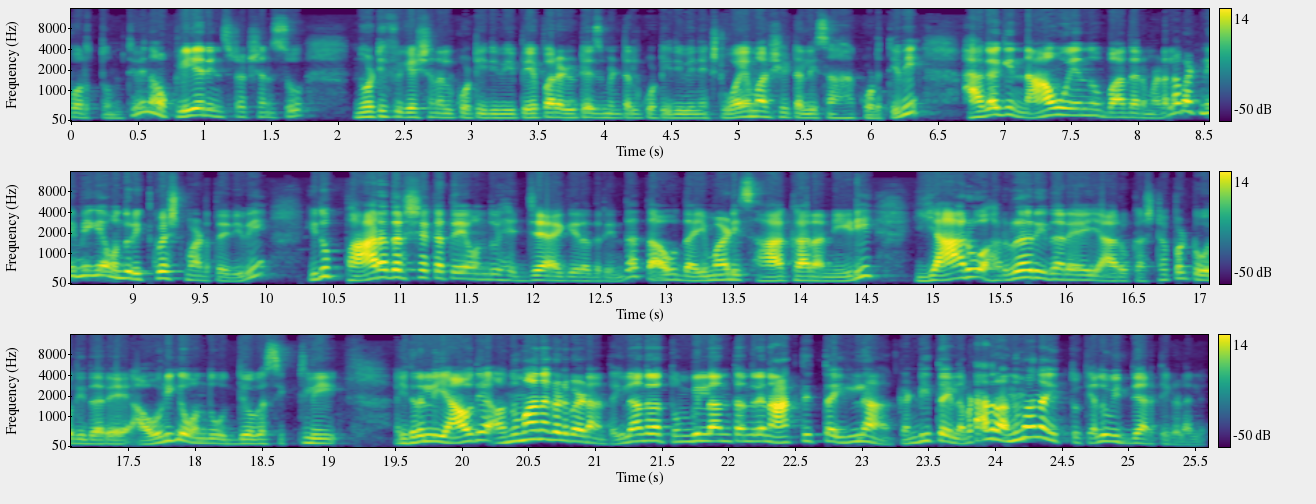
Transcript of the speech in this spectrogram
ಫೋರ್ತ್ ತುಂಬ್ತೀವಿ. ನಾವು ಕ್ಲಿಯರ್ ಇನ್ಸ್ಟ್ರಕ್ಷನ್ಸು ನೋಟಿಫಿಕೇಷನಲ್ಲಿ ಕೊಟ್ಟಿದ್ದೀವಿ ಪೇಪರ್ ಅಡ್ವರ್ಟೈಸ್ಮೆಂಟಲ್ಲಿ ಕೊಟ್ಟಿದ್ದೀವಿ ನೆಕ್ಸ್ಟ್ ಒ ಎಂ ಆರ್ ಶೀಟಲ್ಲಿ ಸಹ ಕೊಡ್ತೀವಿ. ಹಾಗಾಗಿ ನಾವು ಏನು ಬಾದರ್ ಮಾಡಲ್ಲ ಬಟ್ ನಿಮಗೆ ಒಂದು ರಿಕ್ವೆಸ್ಟ್ ಮಾಡ್ತಾ ಇದ್ದೀವಿ. ಇದು ಪಾರದರ್ಶಕತೆಯ ಒಂದು ಹೆಜ್ಜೆ ಆಗಿರೋದ್ರಿಂದ ತಾವು ದಯಮಾಡಿ ಸಹಕಾರ ನೀಡಿ. ಯಾರು ಅರ್ಹರಿದ್ದಾರೆ, ಯಾರು ಕಷ್ಟಪಟ್ಟು ಓದಿದ್ದಾರೆ, ಅವರಿಗೆ ಒಂದು ಉದ್ಯೋಗ ಸಿಕ್ಕಲಿ ಇದರಲ್ಲಿ ಯಾವುದೇ ಅನುಮಾನಗಳು ಬೇಡ ಅಂತ. ಇಲ್ಲಾಂದ್ರೆ ತುಂಬಿಲ್ಲ ಅಂತಂದ್ರೆ ಆಗ್ತಿತ್ತಾ? ಇಲ್ಲ. ಖಂಡಿತ ಇಲ್ಲ. ಬಟ್ ಆದ್ರೆ ಅನುಮಾನ ಇತ್ತು ಕೆಲವು ವಿದ್ಯಾರ್ಥಿಗಳಲ್ಲಿ.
